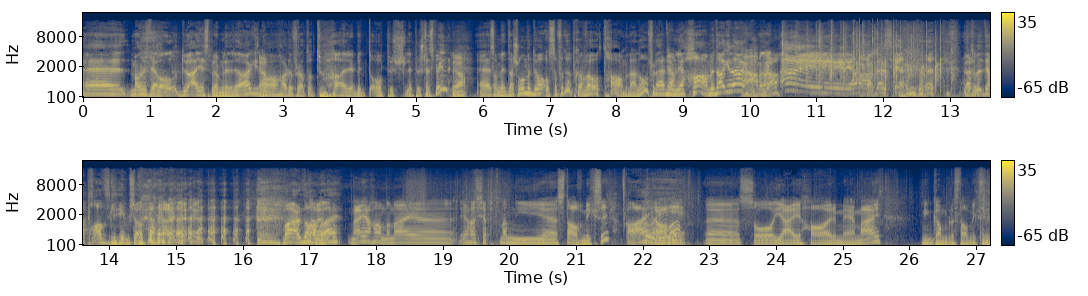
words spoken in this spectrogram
Eh, Magnus Devold, du er gjesteprogramleder i dag. Ja. Nå har du forlatt at du har begynt å pusle puslespill Ja. eh, som meditasjon, men du har også fått i oppgave å ta med deg noe, for det er Ja. nemlig ha-med-dag i dag! Ha med dag. Ja. Ja, applaus igjen. Du er som et japansk gameshow. Hva er det du har med deg? Nei, jeg har med meg eh, Jeg har kjøpt meg en ny eh, stavmikser. Ja. Eh, Så jeg har med meg min gamle stavmikser.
